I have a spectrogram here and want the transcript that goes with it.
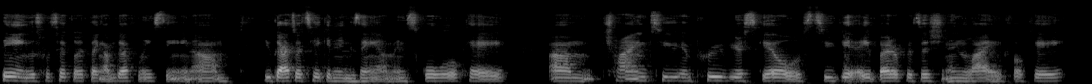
thing, this particular thing. I'm definitely seeing um you guys are taking an exam in school, okay? um, trying to improve your skills to get a better position in life, okay?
